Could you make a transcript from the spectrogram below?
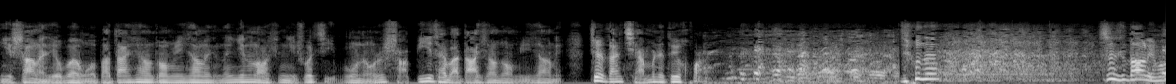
你上来就问我把大象装冰箱里，那殷老师你说几步呢？我说傻逼才把大象装冰箱里，这是咱前面的对话，对不对？是这道理吗？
